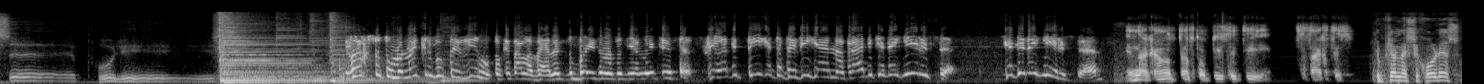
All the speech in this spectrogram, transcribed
σε πουλήσω Δόξα το μονάκριβο παιδί μου, το καταλαβαίνετε, δεν μπορείτε να το διανοηθείτε. Δηλαδή πήγε το παιδί για ένα βράδυ και δεν γύρισε. Γιατί δεν γύρισε; Ε, να κάνω ταυτοποίηση τι, στάχτες. Και ποιον να συγχωρέσω;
